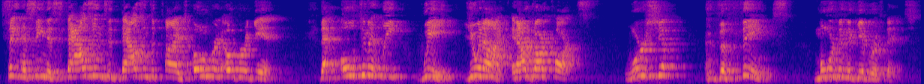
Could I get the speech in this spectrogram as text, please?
Satan has seen this thousands and thousands of times over and over again. That ultimately we, you and I, in our dark hearts, worship the things more than the giver of things.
